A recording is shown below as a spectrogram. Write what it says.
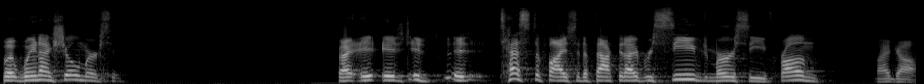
But when I show mercy, Right? It, it, it, it testifies to the fact that I've received mercy from my God.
